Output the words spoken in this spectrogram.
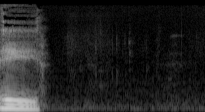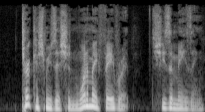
a Turkish musician, one of my favorite. She's amazing.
